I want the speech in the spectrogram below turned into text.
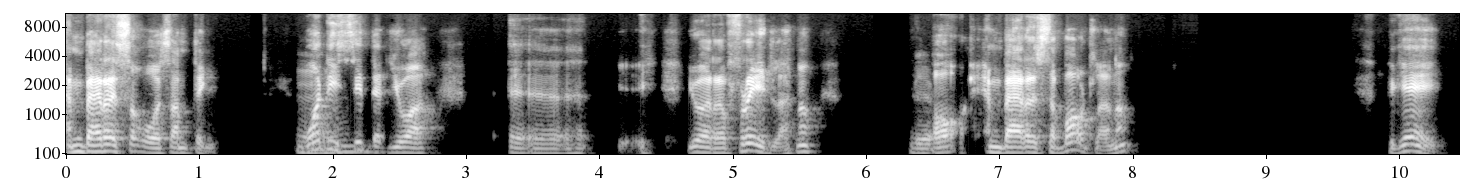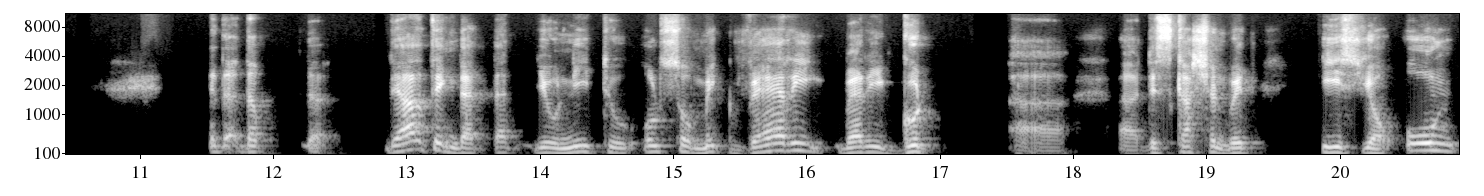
embarrassed or something. Mm-hmm. What is mm-hmm. it that you are uh, you are afraid, la, no? Yeah. Or embarrassed about, la, no? Okay. The, the, the, the other thing that, that you need to also make very, very good uh, uh, discussion with is your own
